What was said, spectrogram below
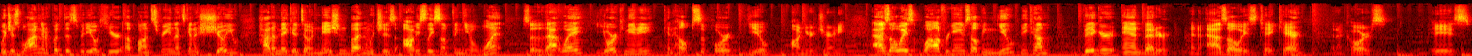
which is why I'm gonna put this video here up on screen that's gonna show you how to make a donation button, which is obviously something you'll want, so that way your community can help support you on your journey. As always, Wild4Games helping you become bigger and better. And as always, take care, and of course, peace.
